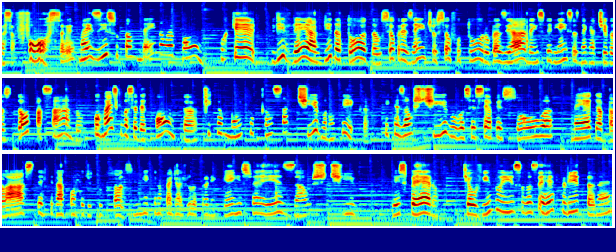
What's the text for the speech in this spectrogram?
essa força, mas isso também não é bom, porque viver a vida toda, o seu presente, o seu futuro, baseada em experiências negativas do passado, por mais que você dê conta, fica muito cansativo, não fica? Fica exaustivo você ser a pessoa mega blaster que dá conta de tudo sozinha, que não pede ajuda para ninguém, isso é exaustivo. Eu espero que ouvindo isso você reflita, né,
